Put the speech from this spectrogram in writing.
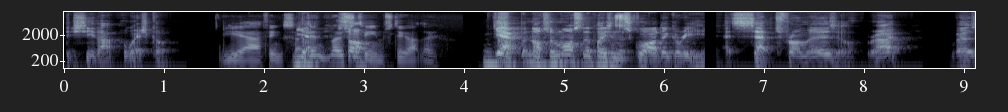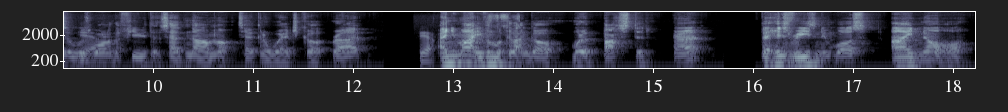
Did you see that a wage cut? Yeah, I think so. Yeah, Didn't most so- teams do that though? Yeah, but no. So most of the players in the squad agreed, except from Özil, right? Özil was Yeah. one of the few that said, "No, I'm not taking a wage cut," right? Yeah. And you might even look at that and go, "What a bastard," right? But his Mhm. reasoning was, "I know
